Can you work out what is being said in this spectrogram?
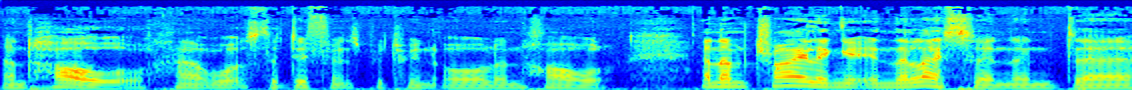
and whole. How what's the difference between all and whole? And I'm trialing it in the lesson. And uh,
